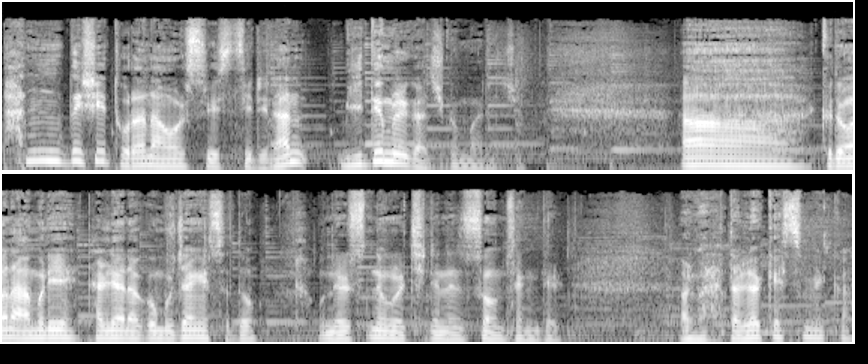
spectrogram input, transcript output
반드시 돌아 나올 수 있으리란 믿음을 가지고 말이죠. 아, 그동안 아무리 단련하고 무장했어도 오늘 수능을 치르는 수험생들 얼마나 떨렸겠습니까?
